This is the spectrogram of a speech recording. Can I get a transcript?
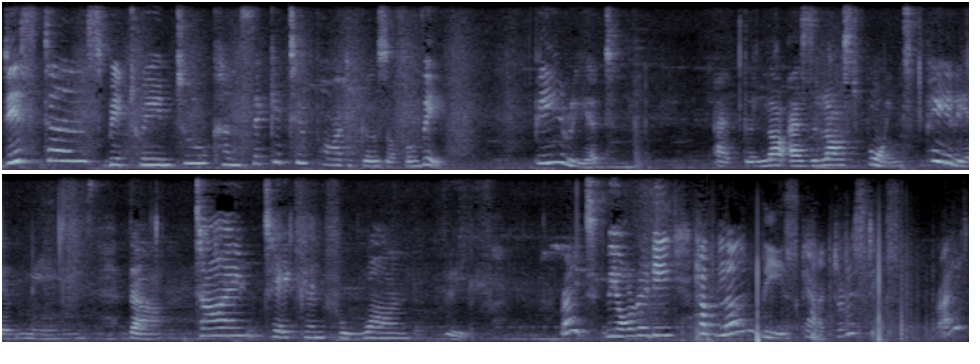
distance between two consecutive particles of a wave. Period at the as the last point, period means the time taken for one wave. Right? We already have learned these characteristics. Right?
